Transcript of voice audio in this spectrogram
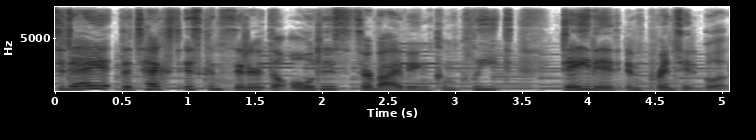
Today, the text is considered the oldest surviving, complete, dated, and printed book.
